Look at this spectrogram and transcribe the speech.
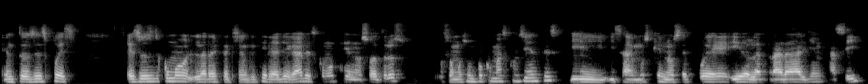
Entonces, pues, eso es como la reflexión que quería llegar, es como que nosotros somos un poco más conscientes y, sabemos que no se puede idolatrar a alguien así,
